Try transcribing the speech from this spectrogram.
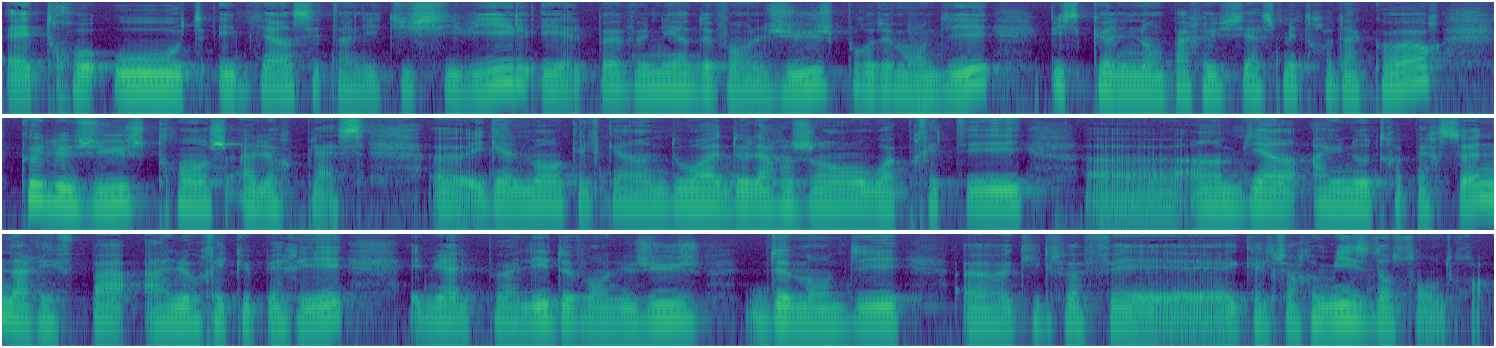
est trop haute, eh bien c'est un litige civil et elles peuvent venir devant le juge pour demander, puisqu'elles n'ont pas réussi à se mettre d'accord, que le juge tranche à leur place. Euh, également, quelqu'un doit de l'argent ou a prêté euh, un bien à une autre personne, n'arrive pas à le récupérer, eh bien elle peut aller devant le juge demander qu'il soit fait, qu'elle soit remise dans son droit.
